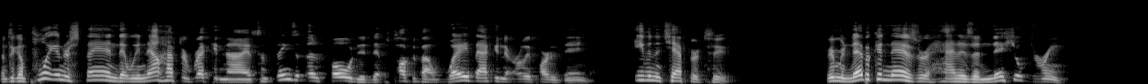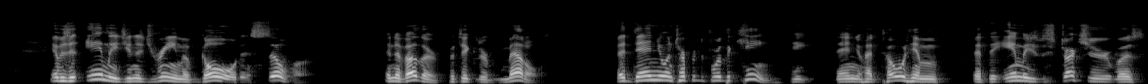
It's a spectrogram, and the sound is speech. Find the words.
And to completely understand that we now have to recognize some things that unfolded that was talked about way back in the early part of Daniel, even in chapter 2. Remember, Nebuchadnezzar had his initial dream. It was an image in a dream of gold and silver and of other particular metals that Daniel interpreted for the king. He, Daniel had told him that the image, the structure was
